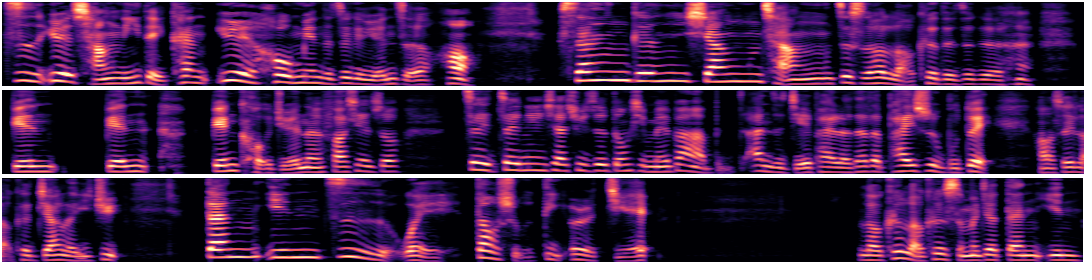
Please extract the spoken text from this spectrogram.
字越长你得看越后面的这个原则哈。三根香肠，这时候老客的这个编编编口诀呢，发现说再再念下去，这东西没办法按着节拍了，它的拍数不对，好，所以老客加了一句单音字尾倒数第二节。老客老客，什么叫单音？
